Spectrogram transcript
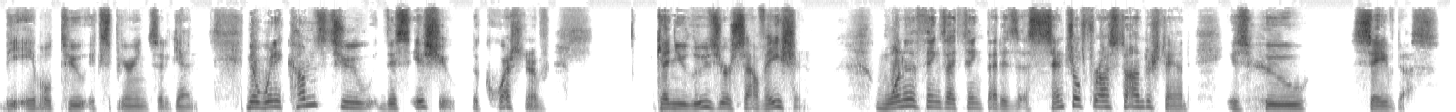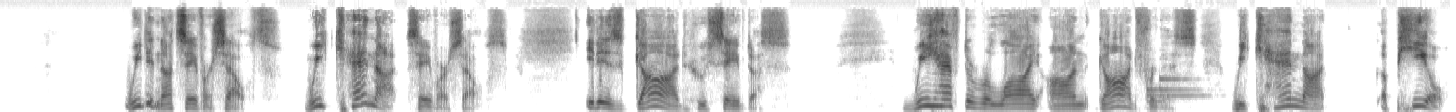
be able to experience it again. Now, when it comes to this issue, the question of can you lose your salvation? One of the things I think that is essential for us to understand is who saved us. We did not save ourselves. We cannot save ourselves. It is God who saved us. We have to rely on God for this. We cannot appeal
